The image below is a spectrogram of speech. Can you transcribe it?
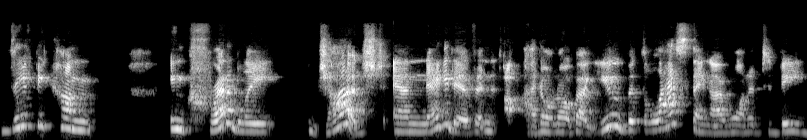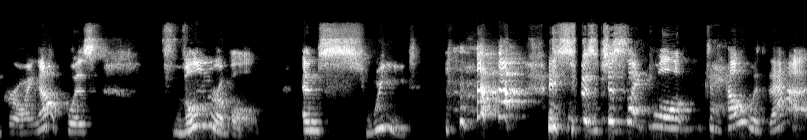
they've become incredibly judged and negative and i don't know about you but the last thing i wanted to be growing up was vulnerable and sweet. It was just like well to hell with that.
